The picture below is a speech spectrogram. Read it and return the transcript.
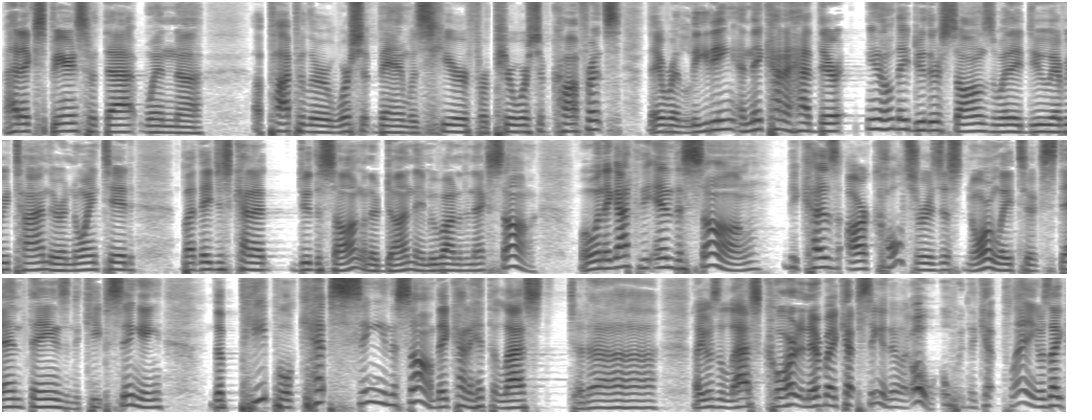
I had experience with that when uh, a popular worship band was here for Pure Worship Conference. They were leading, and they kind of had their, you know, they do their songs the way they do every time. They're anointed, but they just kind of do the song and they're done. They move on to the next song. Well, when they got to the end of the song, because our culture is just normally to extend things and to keep singing, the people kept singing the song. They kind of hit the last ta-da, like it was the last chord, and everybody kept singing. They're like, oh, oh, they kept playing. It was like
